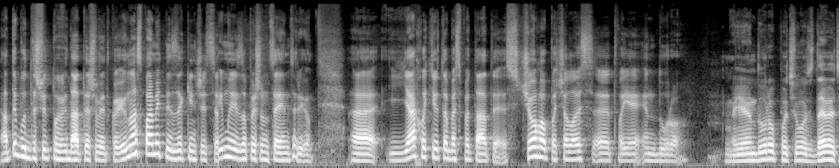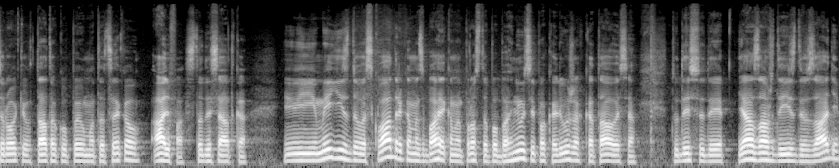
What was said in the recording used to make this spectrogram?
А ти будеш відповідати швидко. І у нас пам'ять не закінчиться, і ми запишемо це інтерв'ю. Е, я хотів тебе спитати, з чого почалось е, твоє ендуро? Моє ендуро почалось 9 років. Тато купив мотоцикл Альфа 110. І ми їздили з квадриками, з багиками, просто по багнюці, по калюжах каталися туди-сюди. Я завжди їздив ззаді.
